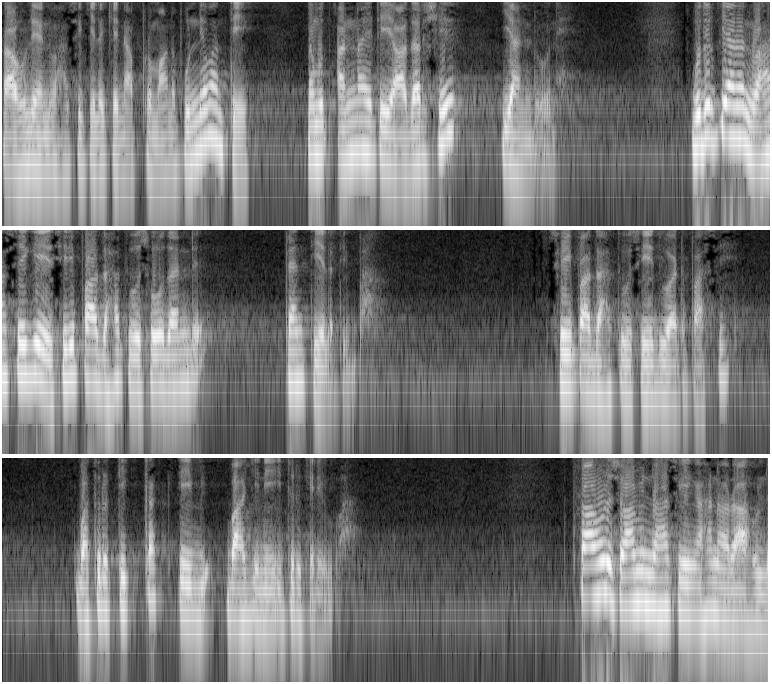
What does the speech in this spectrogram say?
රාහුලයන් වහන්සේ කියලා කියන අප්‍රමාණ පුණ්‍යවන්තයෙක්. නමුත් අන් අයට ඒ ආදර්ශය යන්න ඕනේ. බුදු පියාණන් වහන්සේගේ සිරිපා ධාතුව සෝදන්න පෑන් තියලා තිබ්බා. ශ්‍රීපා ධාතුව සේදුවාට පස්සේ වතුර ටිකක් ඒ භාජනයේ ඉතුරු කෙරෙව්වා. රාහුල ස්වාමීන් වහන්සේගෙන් අහනවා රාහුල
